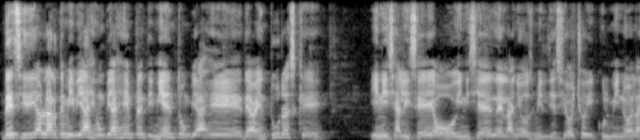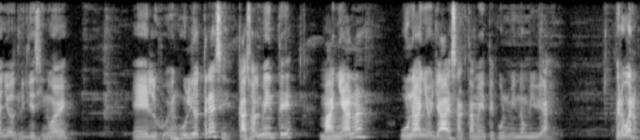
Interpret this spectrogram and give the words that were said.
decidí hablar de mi viaje, un viaje de emprendimiento, un viaje de aventuras que inicialicé o inicié en el año 2018 y culminó el año 2019 en julio 13. Casualmente, mañana, un año ya exactamente culminó mi viaje. Pero bueno,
